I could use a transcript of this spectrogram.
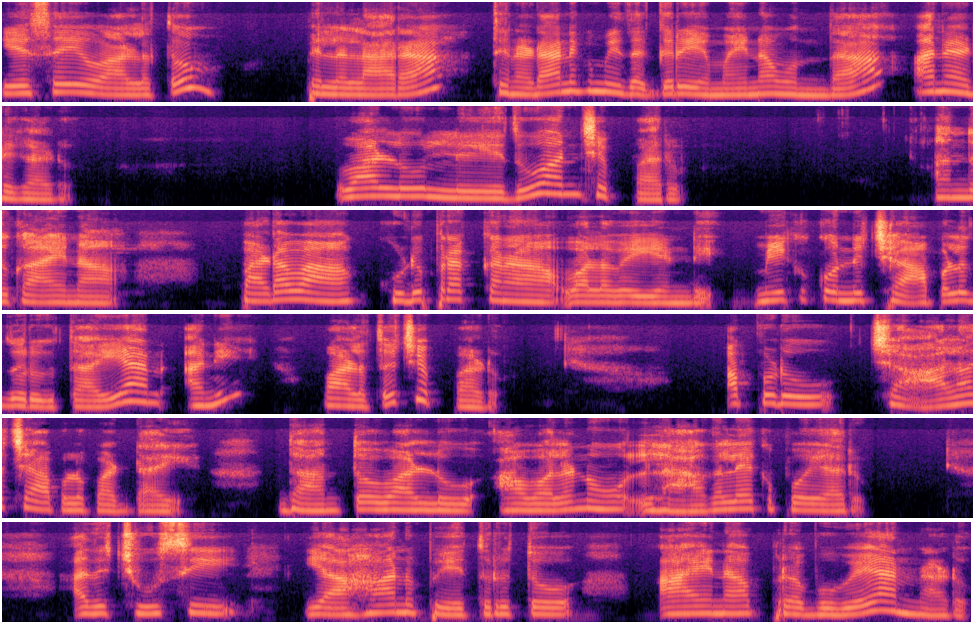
ఏసయ్య వాళ్ళతో పిల్లలారా తినడానికి మీ దగ్గర ఏమైనా ఉందా? అని అడిగాడు. వాళ్ళు లేదు అని చెప్పారు. అందుకు ఆయన పడవ కుడి ప్రక్కన వల వేయండి. మీకు కొన్ని చేపలు దొరుకుతాయి అని వాళ్ళతో చెప్పాడు. అప్పుడు చాలా చేపలు పడ్డాయి. దాంతో వాళ్ళు ఆ వలను లాగలేకపోయారు. అది చూసి యాహాను పేతురుతో ఆయన ప్రభువే అన్నాడు.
